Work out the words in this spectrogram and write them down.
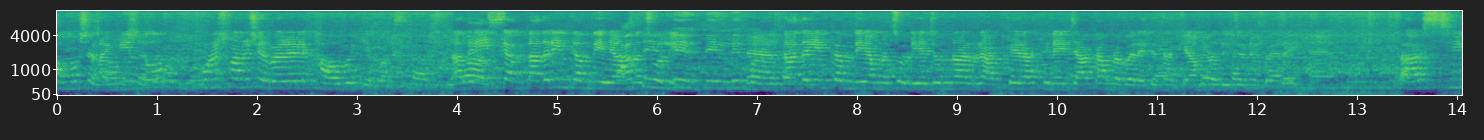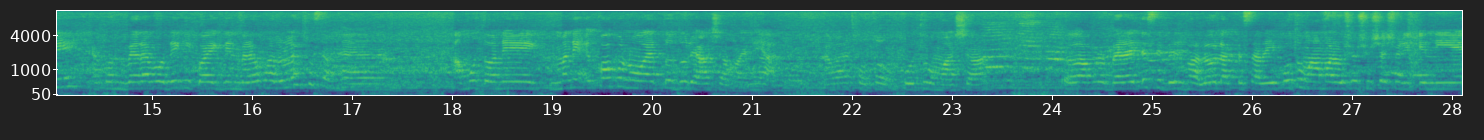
সমস্যা নাই কিন্তু পুরুষ মানুষের বেড়াইলে খাওয়াবে কে বলে? তাদের ইনকাম তাদের ইনকাম দিয়ে আমরা চলি। হ্যাঁ তাদের ইনকাম দিয়ে আমরা চলি এজন্য আর রাখতে রাখি নাই যাক আমরা বেড়াইতে থাকি আমরা দুইজনে বেড়াই হ্যাঁ। আসছি এখন বেড়াবো দেখি কয়েকদিন বেড়াবো। ভালো লাগতেছে। হ্যাঁ। আম্মু তো অনেক মানে কখনো এত দূরে আসা হয়নি আমার প্রথম। প্রথম আসা। তো আমরা বেড়াইতেছি বেশ ভালোও লাগতেছে। আর এই প্রথম আমার ও শ্বশুর শাশুড়িকে নিয়ে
